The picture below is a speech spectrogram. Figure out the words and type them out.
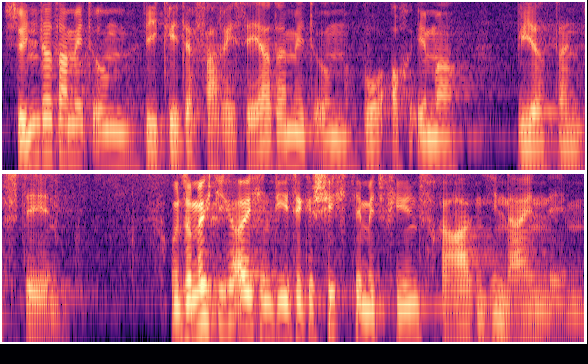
Sünder damit um? Wie geht der Pharisäer damit um? Wo auch immer wir dann stehen. Und so möchte ich euch in diese Geschichte mit vielen Fragen hineinnehmen.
